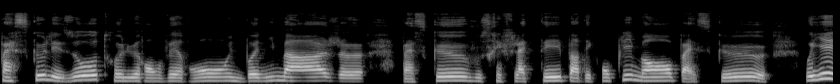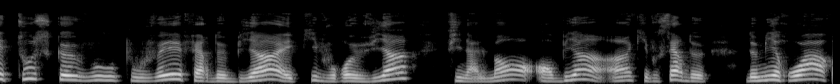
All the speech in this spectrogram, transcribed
parce que les autres lui renverront une bonne image, parce que vous serez flatté par des compliments, parce que... Voyez, tout ce que vous pouvez faire de bien et qui vous revient finalement en bien, hein, qui vous sert de, miroir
